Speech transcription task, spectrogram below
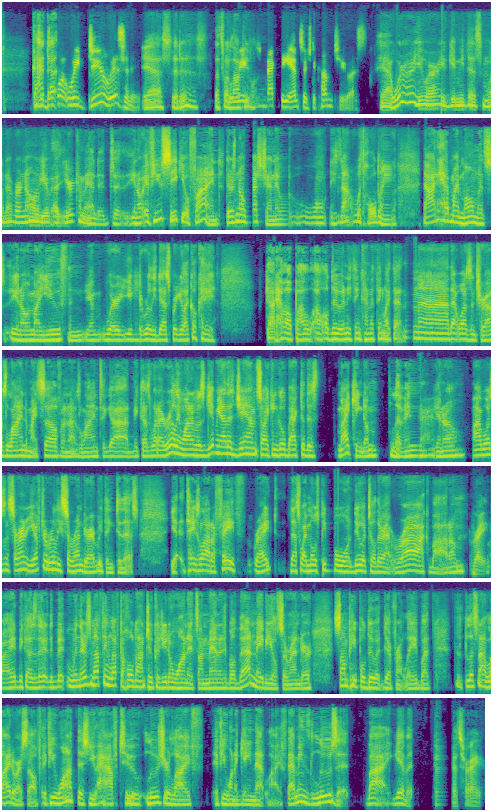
That's that, what we do, isn't it? Yes, it is. That's what a lot we of people expect the answers to come to us. Yeah, where are you? Where are you? Give me this and whatever. No, you're uh, you're commanded to. You know, if you seek, you'll find. There's no question. It won't. He's not withholding. Now, I'd have my moments, you know, in my youth, and you know, where you get really desperate. You're like, okay, God help, I'll I'll do anything kind of thing like that. Nah, that wasn't true. I was lying to myself and I was lying to God because what I really wanted was get me out of this jam so I can go back to this my kingdom living you know i wasn't surrender you have to really surrender everything to this. Yeah it takes a lot of faith right? That's why most people won't do it till they're at rock bottom right. right? Because when there's nothing left to hold on to because you don't want it it's unmanageable then maybe you'll surrender. Some people do it differently but let's not lie to ourselves. If you want this you have to lose your life if you want to gain that life. That means lose it. Buy give it. That's right.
